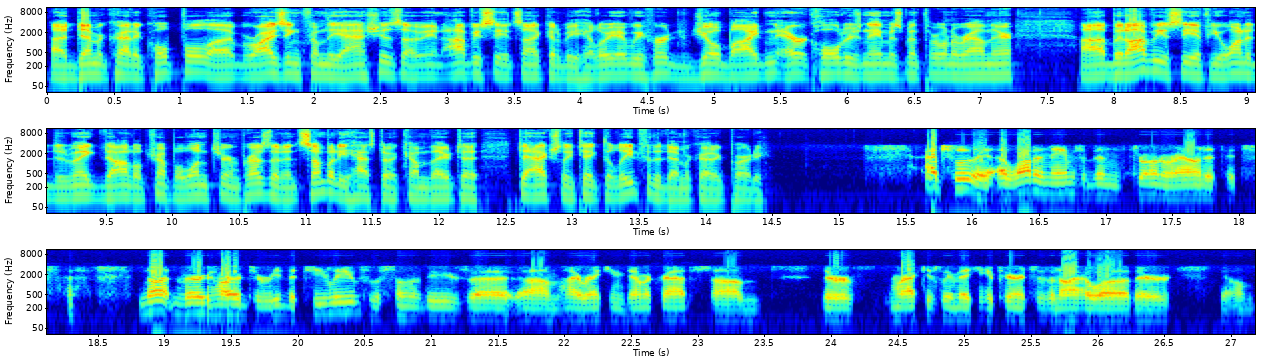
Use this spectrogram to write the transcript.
a Democratic hopeful uh, rising from the ashes? I mean, obviously it's not going to be Hillary. We've heard Joe Biden, Eric Holder's name has been thrown around there. Uh, but obviously, if you wanted to make Donald Trump a one-term president, somebody has to come there to to actually take the lead for the Democratic Party. Absolutely, a lot of names have been thrown around. It, it's not very hard to read the tea leaves with some of these uh, um, high-ranking Democrats. Um, they're miraculously making appearances in Iowa. They're you know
